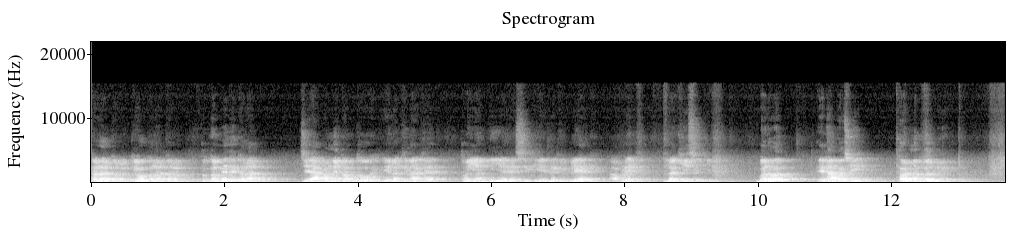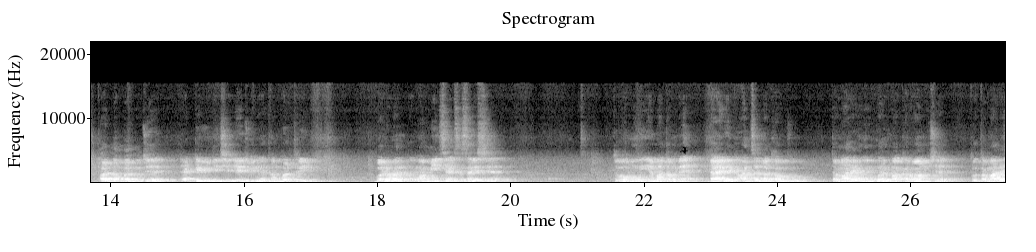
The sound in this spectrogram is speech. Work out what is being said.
કલર કર્યો. કેવો કલર કર્યો? તો ગમે તે કલર જે આપણને ગમતો હોય એ લખી નાખે. તો અહીંયા બી એલ એસ સી એટલે કે બ્લેક આપણે લખી શકીએ. બરાબર? એના પછી થર્ડ નંબરનું થર્ડ નંબરનું જે એક્ટિવિટી છે એ જોઈએ નંબર થ્રી બરાબર? એમાં મિક્સ એક્સરસાઇઝ છે. તો હું એમાં તમને ડાયરેક્ટ આન્સર લખાવું છું. તમારે હોમવર્કમાં કરવાનું છે, તો તમારે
